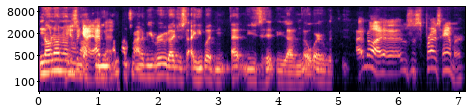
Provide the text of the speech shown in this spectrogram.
No no no. He's no, no. guy I I mean, bet. I'm not trying to be rude. I just I, he wasn't that you just hit me out of nowhere with I know I, it was a surprise hammer.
